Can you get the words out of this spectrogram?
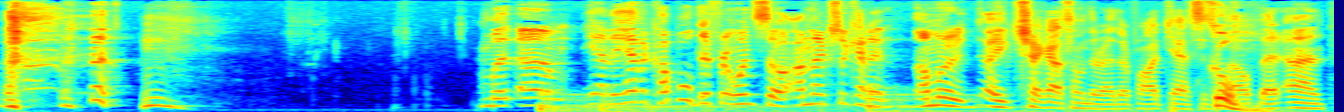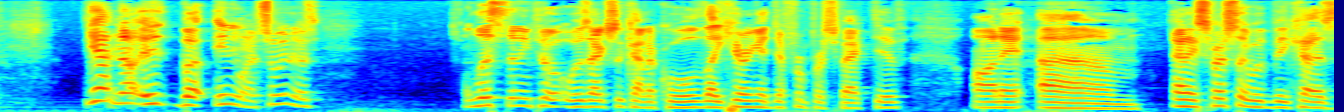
But um, yeah, they have a couple different ones. So I'm actually kind of I'm gonna uh, check out some of their other podcasts as Cool. well. But um, yeah, no. It, but anyway, so anyways, listening to it was actually kind of cool, like hearing a different perspective on it. Um, and especially with, because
